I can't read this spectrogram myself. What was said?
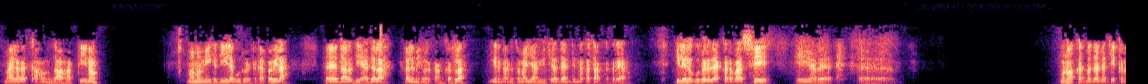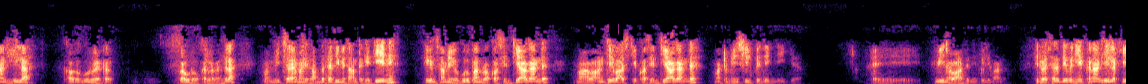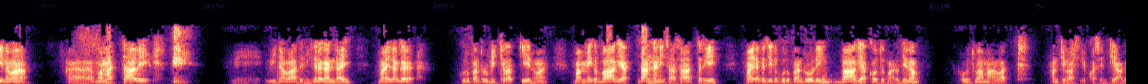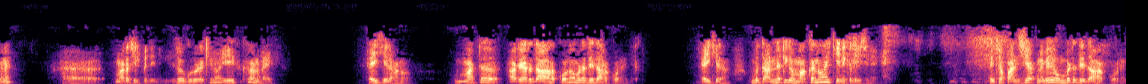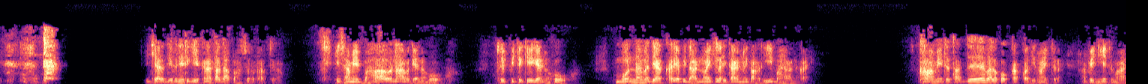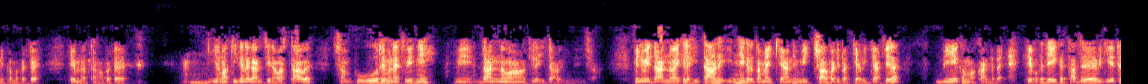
මයිලඟත් කාවණු 1000ක් තියෙනවා. මම මේක දීලා ගුරුවරට කැප වෙලා දරතිය ඇදලා කල මෙහෙවරකම් කරලා ඉගෙන ගන්න තමයි යන්නේ කියලා දැන් දෙන්න කතා කර කර යනවා. කිලෙල ගුරුවර දැක්කට පස්සේ ඒ අර මොනවාක්වත් බදන්න නැති එකනා ගිහිල්ලා කවුරු ගුරුවරට ගෞරව කරලා වැඳලා මම මෙච්චරයි මගේ සම්බතරීමේ සාන්තකේ තියෙන්නේ. ඒක නිසා මේක ගුරු පඬුරක් වශයෙන් තියාගන්න මාව අන්තේ වාසිකයක් වශයෙන් තියාගන්න මට මේ ශිල්පෙ දෙන්නේ කියලා. ඒ වීණා වාදනය පිළිබඳ. ඊට පස්සේ දෙවෙනි එකනා ගිහිල්ලා කියනවා මමත් ආවේ මේ වීණා වාදන ඉගෙන ගන්නයි මයි ළඟ ගුරුපන්තුරු මෙච්චරක් තියෙනවා මම මේක භාගයක් දන්න නිසා සාත්‍රේ මයි ළඟ තියෙන ගුරුපන්තුරු වලින් භාගයක් ඔබතුමාට දෙනවා ඔබතුමා මාවත් අන්තිවාසියක් වශයෙන් තියාගෙන මට ශිල්ප දෙන්නේ. ඒක ගුරුවරයා කියනවා ඒක කරන්න බෑ කියලා. ඇයි කියලා අහනවා. මට අරයට 1000ක් ඕන මට 2000ක් ඕන කියලා. ඇයි කියලා. උඹ දන්න ටික මකනවයි කියන එක ලේසි නෑ. ඒක 500ක් නෙවෙයි උඹට 2000ක් ඕනේ. ඉතින් දෙවෙනිට ගිය කෙනා තදා පහසුරපත් වෙනවා. ඒ මේ භාවනාව ගැන හෝ ත්‍රිපිටකය ගැන හෝ මොනම දෙයක් හරි අපි දන්නවයි කියලා හිතාගෙන එක හරි භයානකයි. කාමයට තද්ද බල කොක්කක් වදිනවා එතන. අපේ නිහතමානීකමකට එහෙම නැත්නම් අපට යමක් ඉගෙන ගන්න තියෙන අවස්ථාව සම්පූර්ණයෙන්ම නැති වෙන්නේ මේ දන්නවා කියලා හිතාගෙන ඉන්න නිසා. මෙන්න මේ දන්නවයි කියලා හිතාන ඉන්න එකට තමයි කියන්නේ මිච්ඡා පටිපත්‍ය අවිජ්ජා කියලා මේක මකන්න බෑ. ඒ මොකද ඒක තද විදියට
